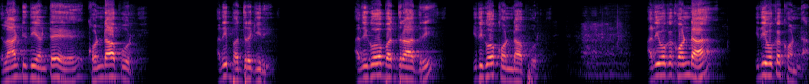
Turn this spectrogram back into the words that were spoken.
ఎలాంటిది అంటే కొండాపూర్ అది భద్రగిరి. అదిగో భద్రాద్రి. ఇదిగో కొండాపూర్. అది ఒక కొండ ఇది ఒక కొండ.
